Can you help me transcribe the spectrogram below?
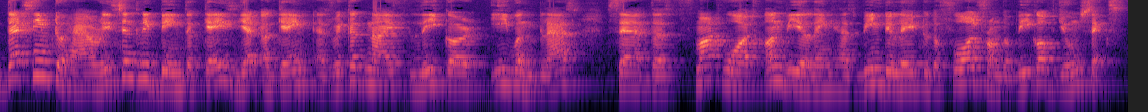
That seemed to have recently been the case yet again as recognized leaker Evan Blass said the smartwatch unveiling has been delayed to the fall from the week of June 6.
